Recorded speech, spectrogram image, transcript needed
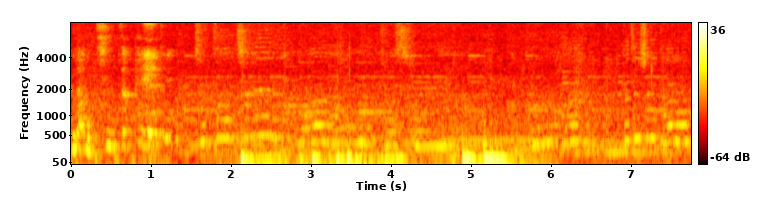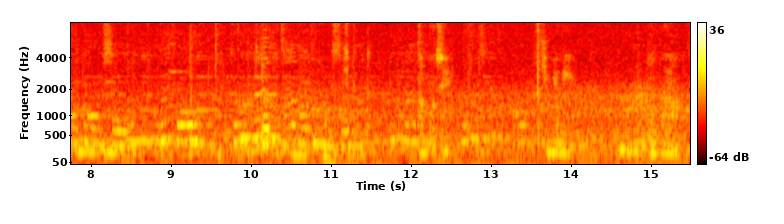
난 뭐지? 김용희, 넌 뭐야?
